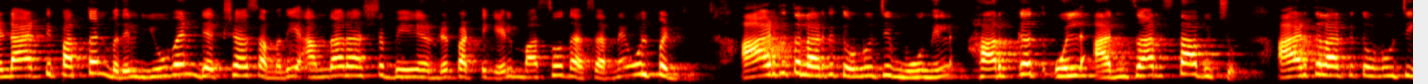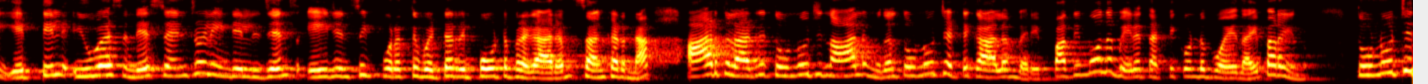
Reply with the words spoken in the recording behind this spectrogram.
രണ്ടായിരത്തി പത്തൊൻപതിൽ യു എൻ രക്ഷാസമിതി അന്താരാഷ്ട്ര ഭീകരരുടെ പട്ടികയിൽ മസൂദ് അസറിനെ ഉൾപ്പെടുത്തി. ആയിരത്തി തൊള്ളായിരത്തി തൊണ്ണൂറ്റി മൂന്നിൽ ഹർക്കത്ത് ഉൽ അൻസാർ സ്ഥാപിച്ചു. ആയിരത്തി തൊള്ളായിരത്തി തൊണ്ണൂറ്റി എട്ടിൽ യു എസിന്റെ സെൻട്രൽ ഇന്റലിജൻസ് ഏജൻസി പുറത്തുവിട്ട റിപ്പോർട്ട് പ്രകാരം സംഘടന ആയിരത്തി തൊള്ളായിരത്തി തൊണ്ണൂറ്റി നാല് മുതൽ തൊണ്ണൂറ്റെട്ട് കാലം വരെ പതിമൂന്ന് പേരെ തട്ടിക്കൊണ്ടുപോയതായി പറയുന്നു. തൊണ്ണൂറ്റി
